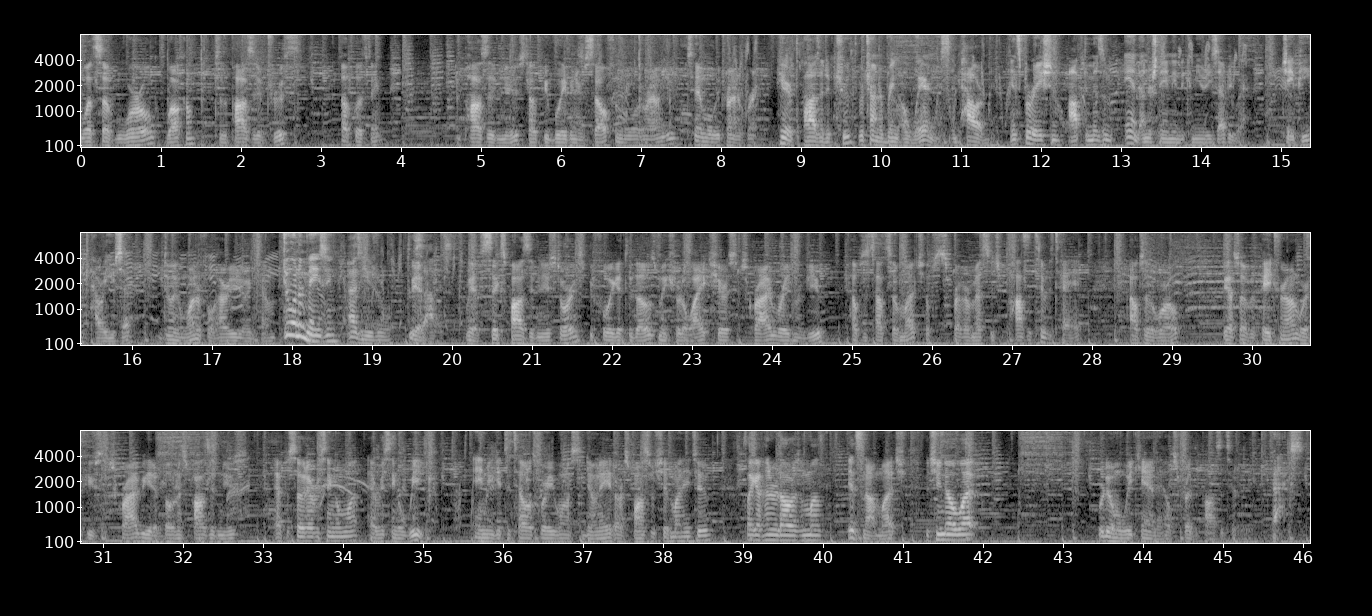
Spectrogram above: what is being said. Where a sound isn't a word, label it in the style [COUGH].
What's up, world? Welcome to the Positive Truth, uplifting and positive news to help you believe in yourself and the world around you. Tim, what are we trying to bring? Here at The Positive Truth, we're trying to bring awareness, empowerment, inspiration, optimism, and understanding to communities everywhere. JP, how are you, sir? Doing wonderful. How are you doing, Tim? Doing amazing, as usual. We have, we have six positive news stories. Before we get to those, make sure to like, share, subscribe, rate, and review. Helps us out so much. Helps us spread our message of positivity out to the world. We also have a Patreon where if you subscribe, you get a bonus positive news episode every single month, every single week. And you get to tell us where you want us to donate our sponsorship money to. It's like $100 a month. It's not much. But you know what? We're doing what we can to help spread the positivity, Facts.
